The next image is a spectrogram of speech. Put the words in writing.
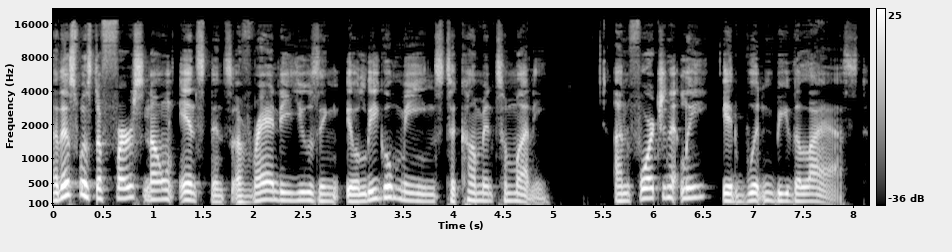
Now, this was the first known instance of Randy using illegal means to come into money. Unfortunately, it wouldn't be the last.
